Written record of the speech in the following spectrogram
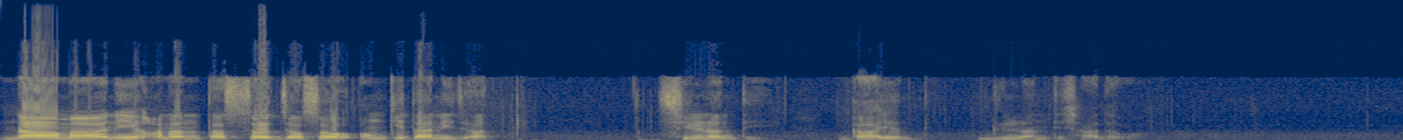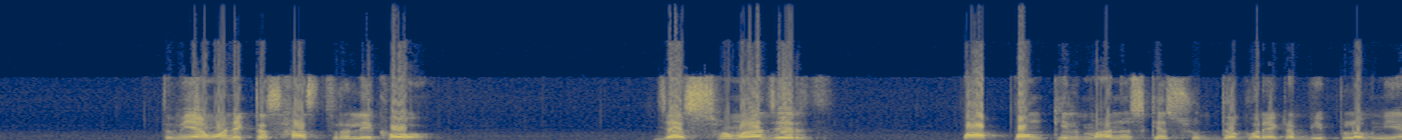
নামানি অনন্তস্য যশ অঙ্কিতানি যত শৃণন্তি, গায়ন্তি গৃহণন্তি সাধব। তুমি এমন একটা শাস্ত্র লেখো যা সমাজের পাপ পঙ্কিল মানুষকে শুদ্ধ করে একটা বিপ্লব নিয়ে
